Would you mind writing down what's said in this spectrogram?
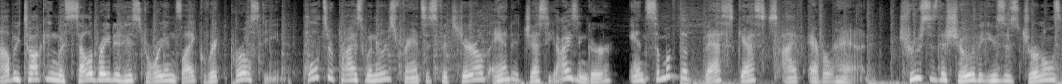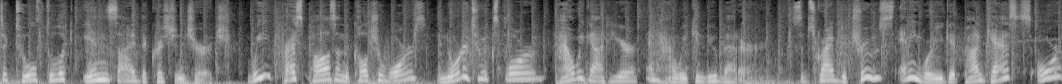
I'll be talking with celebrated historians like Rick Perlstein, Pulitzer Prize winners Frances FitzGerald and Jesse Eisinger, and some of the best guests I've ever had. Truce is the show that uses journalistic tools to look inside the Christian church. We press pause on the culture wars in order to explore how we got here and how we can do better. Subscribe to Truce anywhere you get podcasts or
